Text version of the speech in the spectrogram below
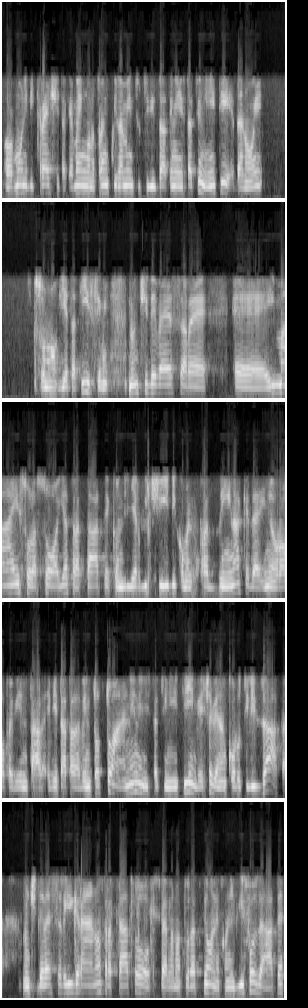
ormoni di crescita che vengono tranquillamente utilizzati negli Stati Uniti e da noi sono vietatissimi. Non ci deve essere eh, il mais o la soia trattate con degli erbicidi come la trazina che in Europa è vietata, è vietata da 28 anni, negli Stati Uniti invece viene ancora utilizzata. Non ci deve essere il grano trattato per la maturazione con il glifosate,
